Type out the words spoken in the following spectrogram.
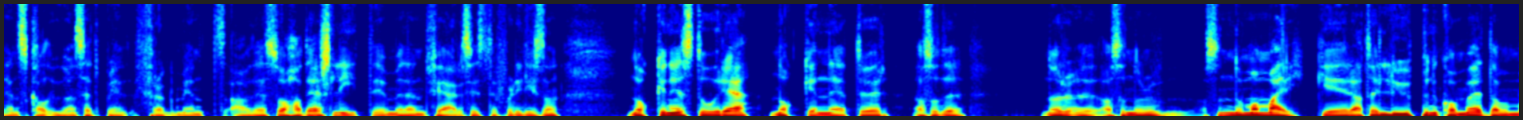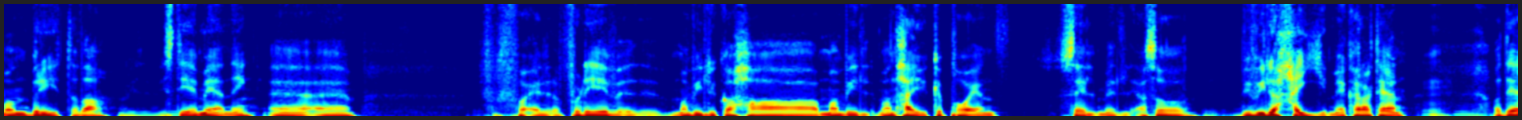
den skal uansett bli et fragment av det, så hadde jeg slitt med den fjerde siste. fordi liksom Nok en historie, nok en nedtur. Altså det, når, altså når, altså når man merker at loopen kommer, da må man bryte, da, hvis det gir mening. Eh, eh, for, eller- fordi man vil jo ikke ha Man, vil, man heier jo ikke på en selvmedlem... Altså, vi vil jo heie med karakteren. Mm. Og det,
